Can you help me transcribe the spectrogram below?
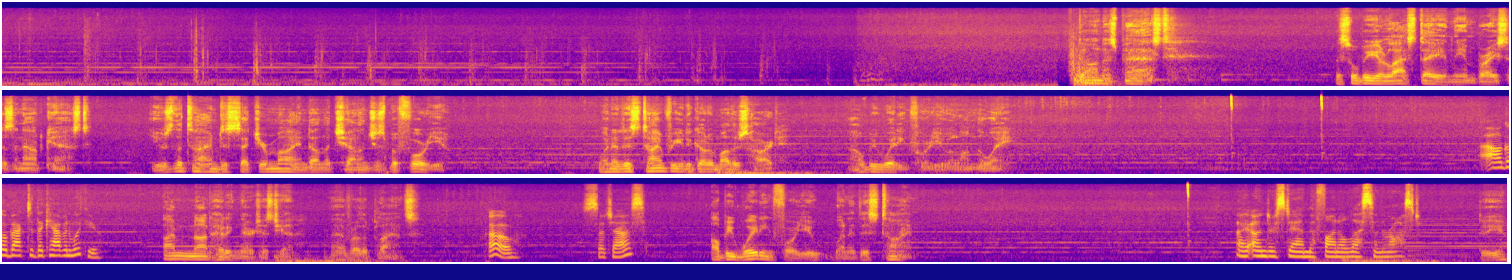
Has passed. This will be your last day in the Embrace as an outcast. Use the time to set your mind on the challenges before you. When it is time for you to go to Mother's Heart, I'll be waiting for you along the way. I'll go back to the cabin with you. I'm not heading there just yet. I have other plans. Oh. Such as? I'll be waiting for you when it is time. I understand the final lesson, Rost. Do you?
